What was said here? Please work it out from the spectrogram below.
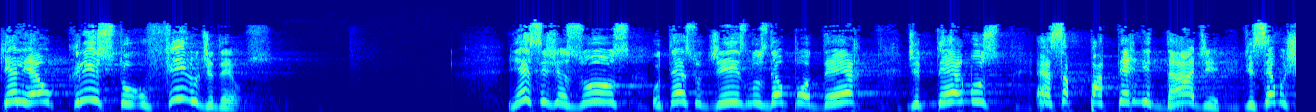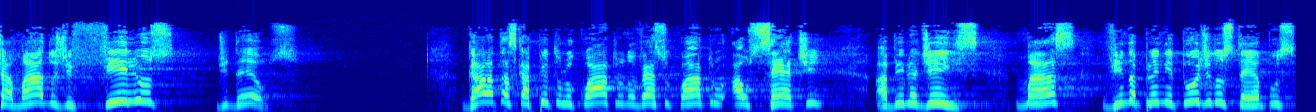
que ele é o Cristo, o Filho de Deus. E esse Jesus, o texto diz, nos deu poder de termos essa paternidade, de sermos chamados de filhos de Deus. Gálatas capítulo 4, no verso 4 ao 7, a Bíblia diz: Mas, vindo a plenitude dos tempos,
